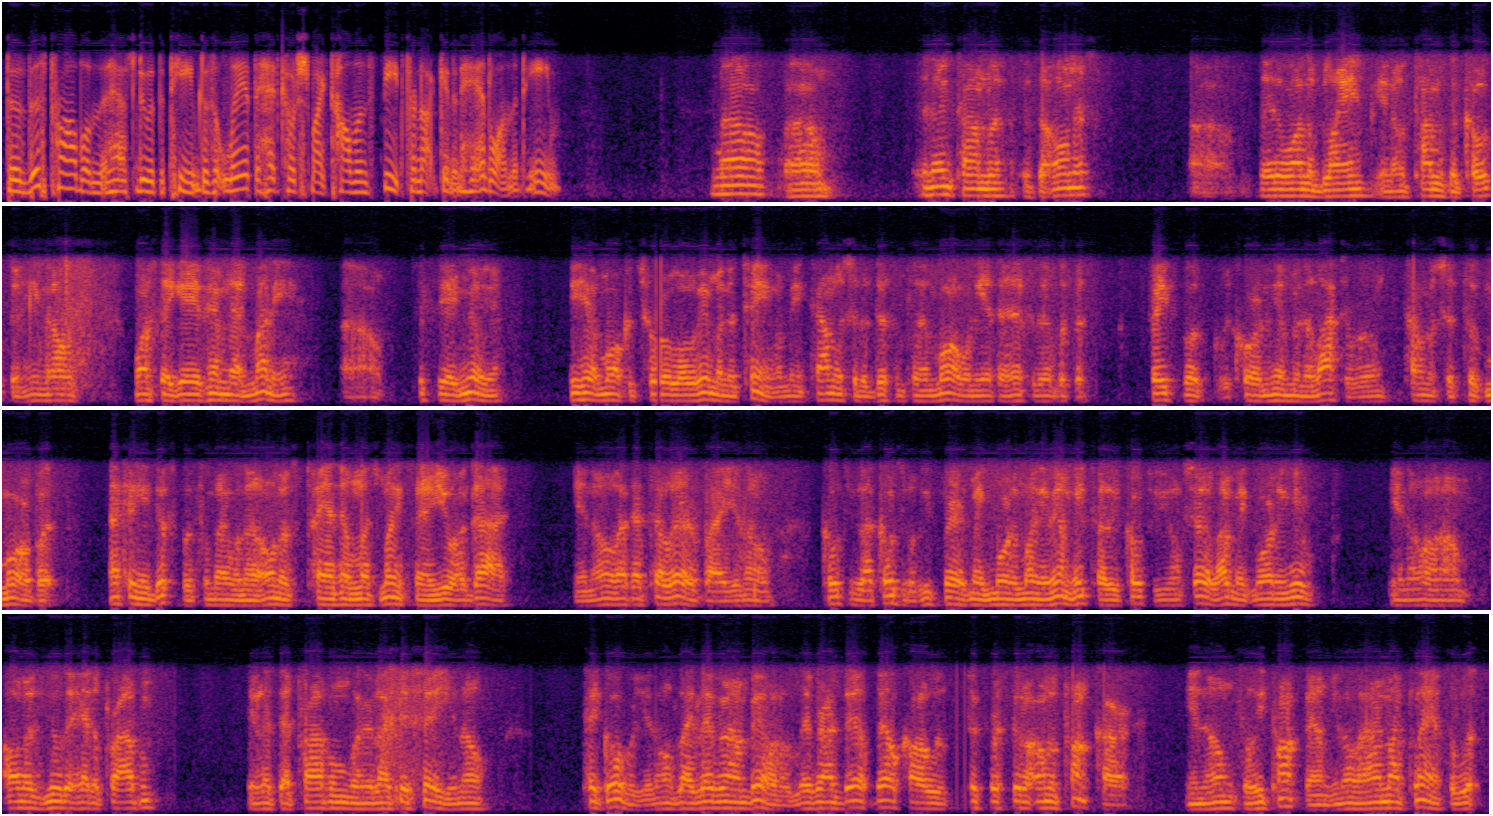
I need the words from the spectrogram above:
does this problem that has to do with the team does it lay at the head coach Mike Tomlin's feet for not getting a handle on the team? No, um, it ain't Tomlin. It's the owners. Uh, they're the one to blame. You know, Tomlin's the coach, and he knows once they gave him that money, uh, 68 million, he had more control over him and the team. I mean, Tomlin should have disciplined more when he had that incident with the Facebook recording him in the locker room. Tomlin should have took more, but how can you discipline somebody when the owner's paying him much money saying you are a guy? You know, like I tell everybody, you know, coaches are coaches, but these players make more than money than them. They tell these coaches, you don't up, I make more than you. You know, um, owners knew they had a problem. They let that problem, where like they say, you know, take over. You know, like Le'Veon Bell. Le'Veon Bell, Bell called Pittsburgh Steelers on the punk card. You know, so he punked them. You know, I'm not playing. So what?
